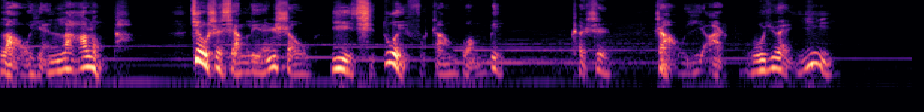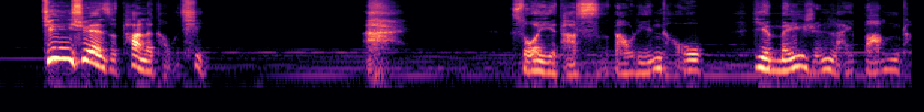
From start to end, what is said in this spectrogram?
老严拉拢他，就是想联手一起对付张光弼，可是赵一二不愿意。金炫子叹了口气：“唉，所以他死到临头，也没人来帮他。”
